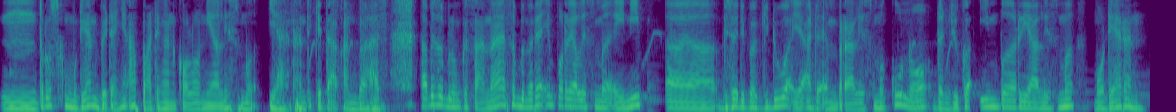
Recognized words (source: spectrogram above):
Hmm, terus kemudian bedanya apa dengan kolonialisme? Ya nanti kita akan bahas. Tapi sebelum ke sana, sebenarnya imperialisme ini uh, bisa dibagi dua ya. Ada imperialisme kuno dan juga imperialisme modern.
